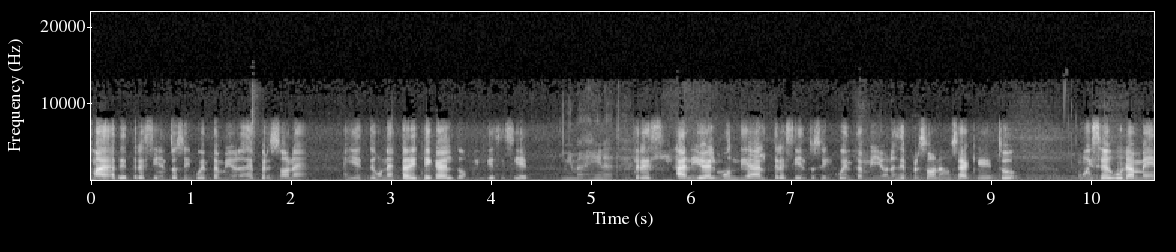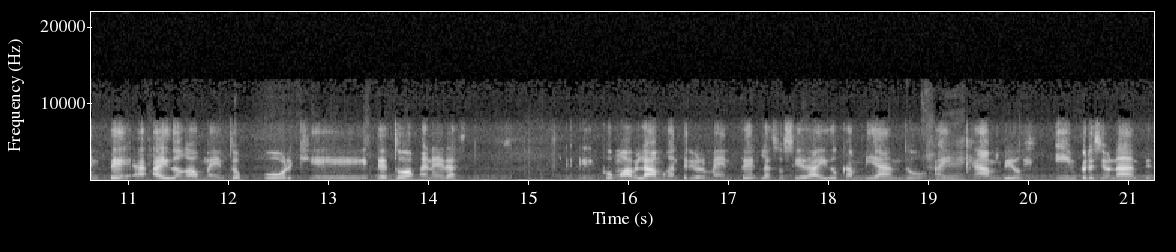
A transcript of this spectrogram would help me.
Más de 350 millones de personas, y esta es una estadística del 2017. Imagínate. Tres- a nivel mundial, 350 millones de personas. O sea que esto muy seguramente ha, ido en aumento porque de todas maneras, eh, como hablábamos anteriormente, la sociedad ha ido cambiando, hay cambios impresionantes.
